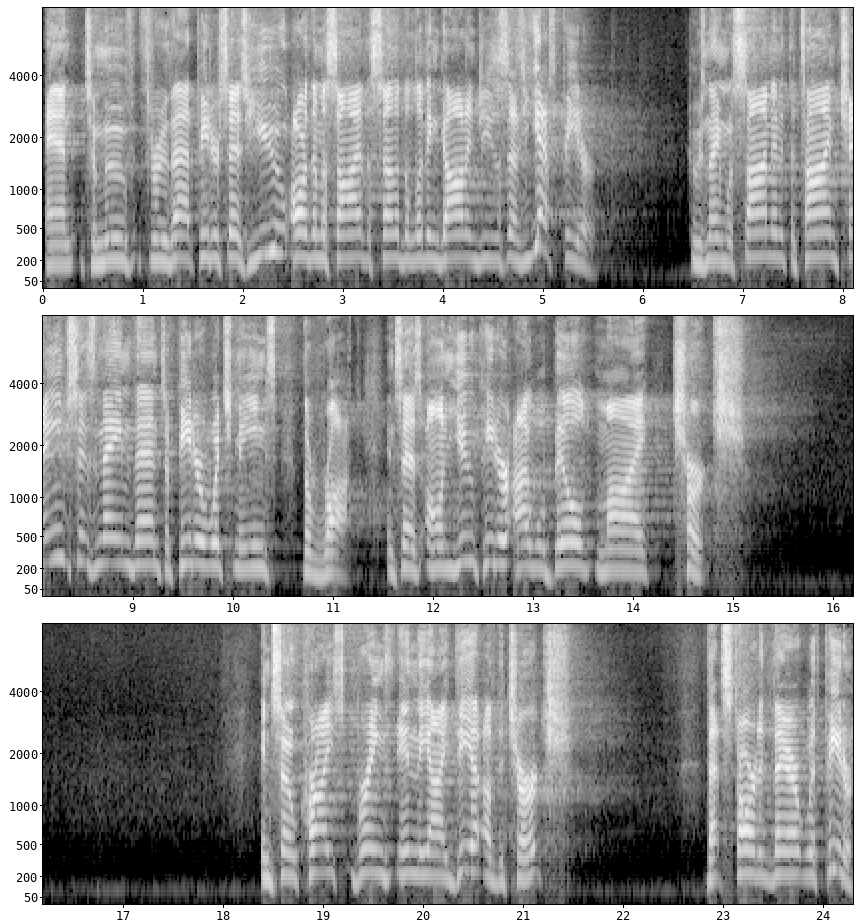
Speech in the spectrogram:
And to move through that, Peter says, You are the Messiah, the Son of the living God. And Jesus says, Yes, Peter, whose name was Simon at the time, changed his name then to Peter, which means the rock, and says, On you, Peter, I will build my church. And so Christ brings in the idea of the church that started there with Peter.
